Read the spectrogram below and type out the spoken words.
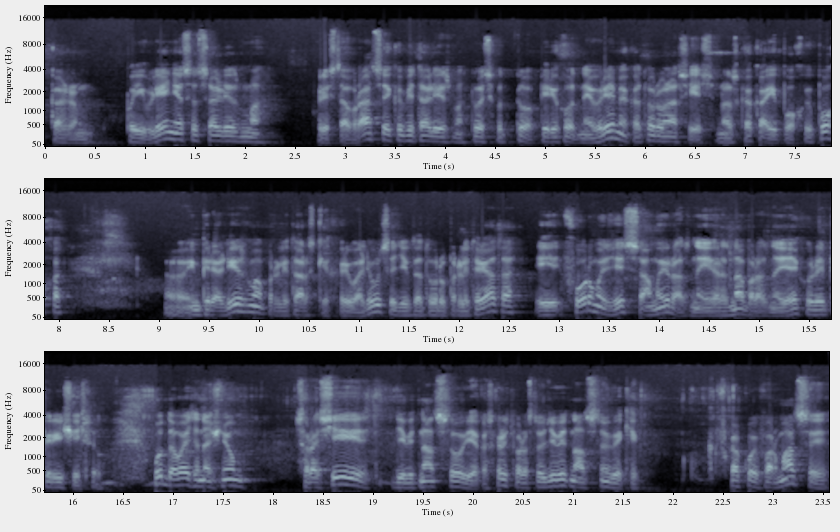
скажем, появление социализма, реставрация капитализма, то есть вот то переходное время, которое у нас есть. У нас какая эпоха? Эпоха империализма, пролетарских революций, диктатуры пролетариата, и формы здесь самые разные, разнообразные, я их уже перечислил. Вот давайте начнем с России XIX века. Скажите, пожалуйста, в XIX веке в какой формации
